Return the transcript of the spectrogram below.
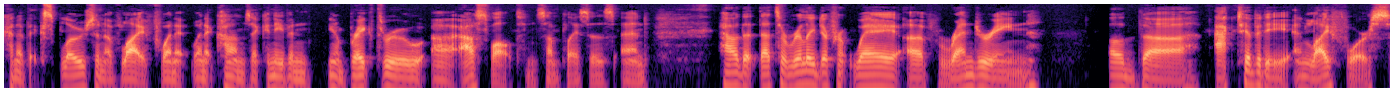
kind of explosion of life when it when it comes. It can even you know break through uh, asphalt in some places, and how that that's a really different way of rendering of the activity and life force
